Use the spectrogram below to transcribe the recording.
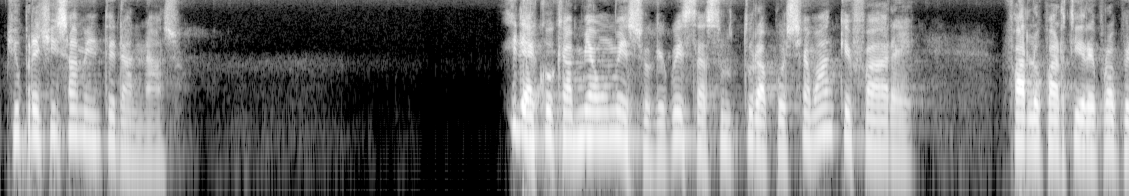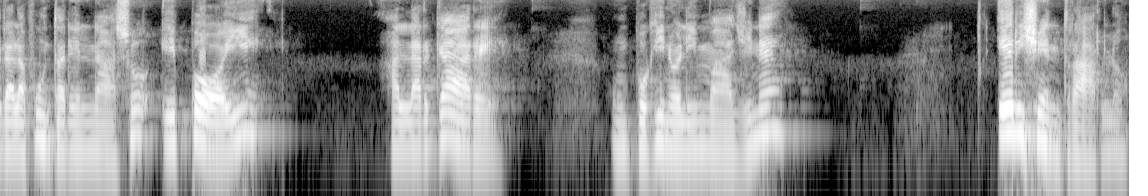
più precisamente dal naso. Ed ecco che abbiamo messo che questa struttura possiamo anche fare, farlo partire proprio dalla punta del naso e poi allargare un pochino l'immagine e ricentrarlo.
